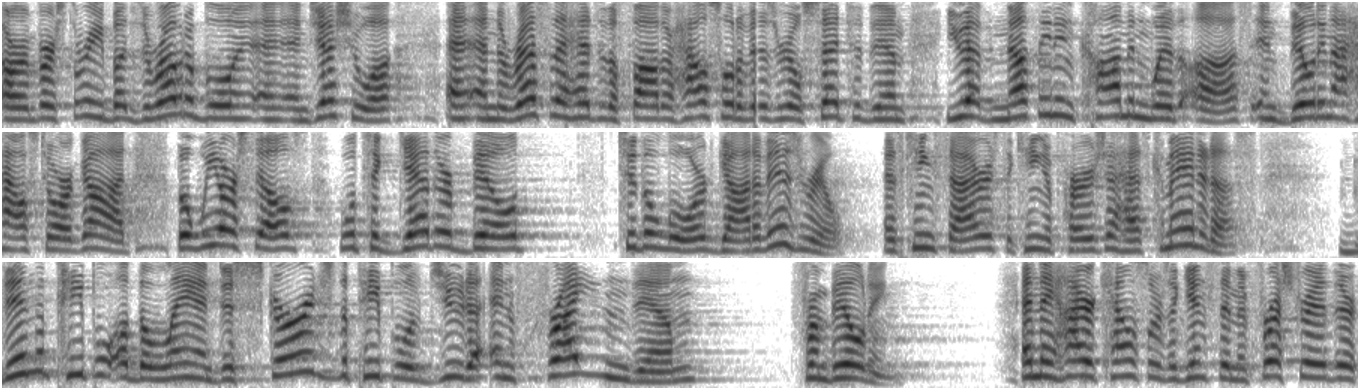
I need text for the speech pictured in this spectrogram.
or in verse 3, but Zerubbabel and, and, and Jeshua and, and the rest of the heads of the father household of Israel said to them, You have nothing in common with us in building a house to our God, but we ourselves will together build to the Lord God of Israel, as King Cyrus, the king of Persia, has commanded us. Then the people of the land discouraged the people of Judah and frightened them from building. And they hired counselors against them and frustrated their,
